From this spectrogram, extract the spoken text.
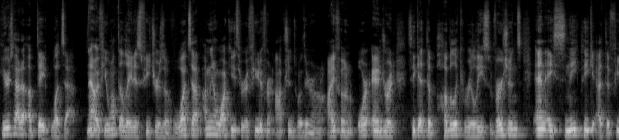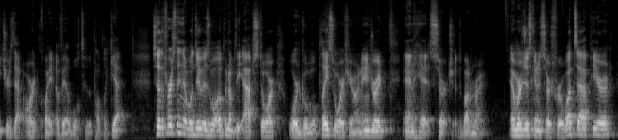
Here's how to update WhatsApp. Now, if you want the latest features of WhatsApp, I'm going to walk you through a few different options, whether you're on iPhone or Android, to get the public release versions and a sneak peek at the features that aren't quite available to the public yet. So the first thing that we'll do is we'll open up the App Store or Google Play Store if you're on Android and hit search at the bottom right. And we're just going to search for WhatsApp here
